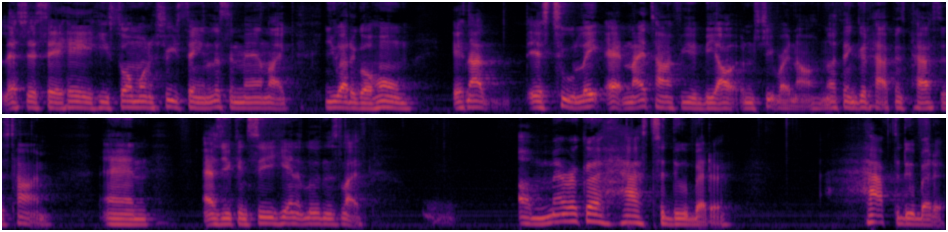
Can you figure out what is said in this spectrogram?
let's just say, hey, he saw him on the street saying, listen, man, like, you got to go home. It's not, it's too late at nighttime for you to be out on the street right now. Nothing good happens past this time. And as you can see, he ended up losing his life. America has to do better. Have to do better.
